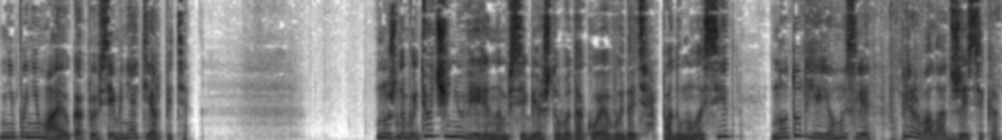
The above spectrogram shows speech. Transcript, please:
«Не понимаю, как вы все меня терпите». «Нужно быть очень уверенным в себе, чтобы такое выдать», — подумала Сид, но тут ее мысли прервала Джессика.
